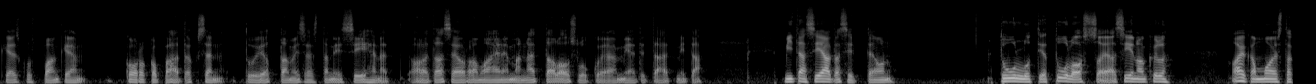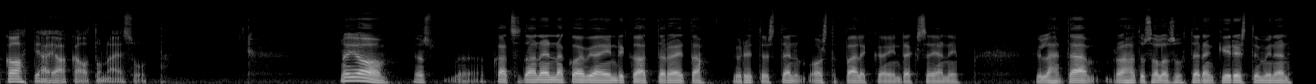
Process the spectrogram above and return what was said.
keskuspankin korkopäätöksen tuijottamisesta niin siihen, että aletaan seuraamaan enemmän näitä talouslukuja ja mietitään, että mitä, mitä sieltä sitten on tullut ja tulossa. Ja siinä on kyllä aikamoista kahtia jakautuneisuutta. No joo, jos katsotaan ennakoivia indikaattoreita, yritysten ostopäällikköindeksejä, niin – kyllähän tämä rahoitusolosuhteiden kiristyminen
